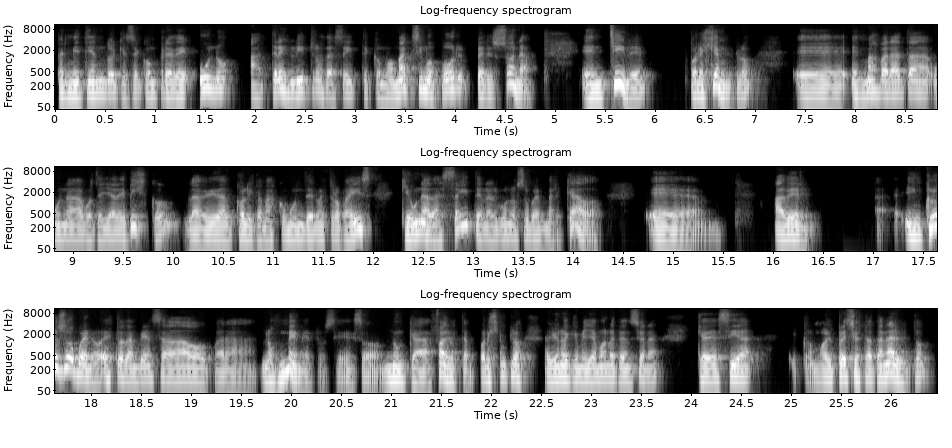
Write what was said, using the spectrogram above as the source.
permitiendo que se compre de 1 a 3 litros de aceite como máximo por persona. En Chile, por ejemplo, eh, es más barata una botella de pisco, la bebida alcohólica más común de nuestro país, que una de aceite en algunos supermercados. Eh, a ver, incluso, bueno, esto también se ha dado para los memes, pues eso nunca falta. Por ejemplo, hay uno que me llamó la atención, ¿eh? que decía, como el precio está tan alto,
